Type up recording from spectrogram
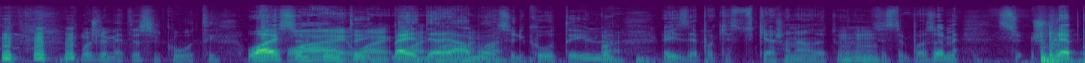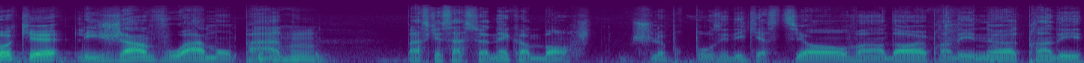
moi, je le mettais sur le côté. Ouais, sur Ouais, le côté. ouais, ben, ouais, derrière ouais, moi, ouais. sur le côté. Là. Ouais. là, ils disaient pas qu'est-ce que tu caches en arrière de toi? Mhm. Sais, C'était pas ça, mais je voulais pas que les gens voient mon pad Mhm. parce que ça sonnait comme bon. Je- suis là pour poser des questions, vendeur, prendre des notes, prendre des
